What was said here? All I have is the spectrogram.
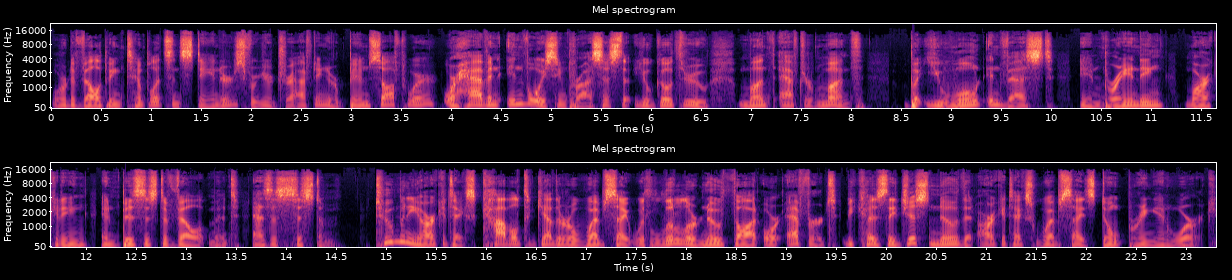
or developing templates and standards for your drafting or BIM software, or have an invoicing process that you'll go through month after month, but you won't invest in branding, marketing, and business development as a system. Too many architects cobble together a website with little or no thought or effort because they just know that architects' websites don't bring in work.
